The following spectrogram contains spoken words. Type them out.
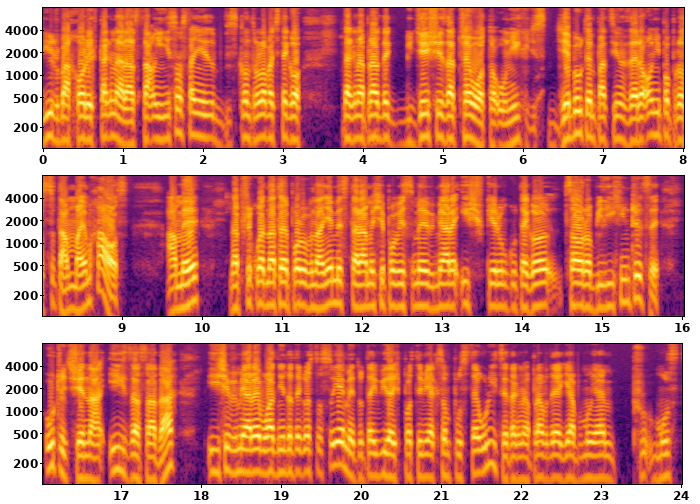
liczba chorych tak narasta, oni nie są w stanie skontrolować tego tak naprawdę, gdzie się zaczęło to u nich, gdzie był ten pacjent zero, oni po prostu tam mają chaos. A my, na przykład na to porównanie, my staramy się powiedzmy w miarę iść w kierunku tego, co robili Chińczycy. Uczyć się na ich zasadach i się w miarę ładnie do tego stosujemy. Tutaj widać po tym, jak są puste ulice, tak naprawdę jak ja miałem mus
